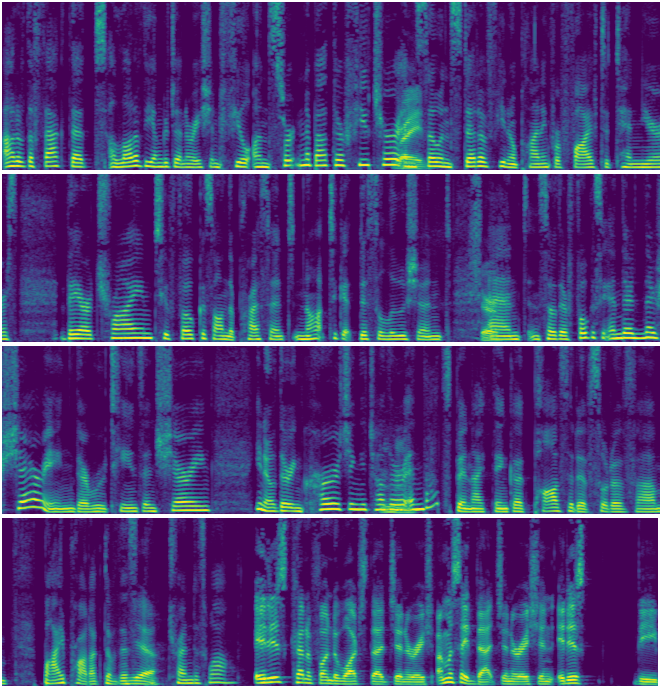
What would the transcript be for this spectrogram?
out of the fact that a lot of the younger generation feel uncertain about their future. And so instead of, you know, planning for five to 10 years, they are trying to focus on the present, not to get disillusioned. Sure. And, and so they're focusing and they're, they're sharing their routines and sharing, you know, they're encouraging each other. Mm-hmm. And that's been, I think, a positive sort of um, byproduct of this Yeah. trend as well. It is kind of fun to watch that generation. I'm gonna say that generation. It is the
